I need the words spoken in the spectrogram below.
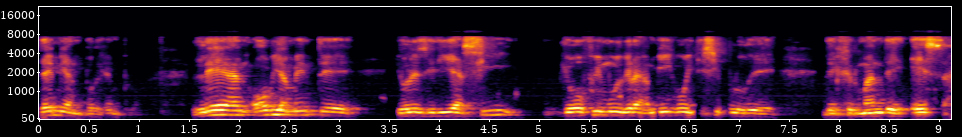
Demian, por ejemplo, lean, obviamente, yo les diría, sí, yo fui muy gran amigo y discípulo de, de Germán de Esa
